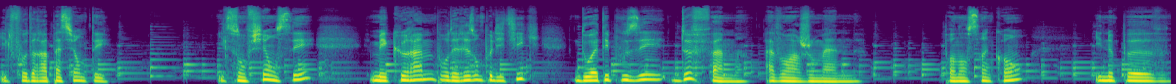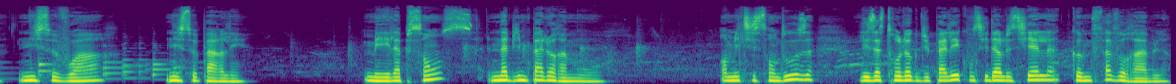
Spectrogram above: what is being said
Il faudra patienter. Ils sont fiancés, mais Kuram, pour des raisons politiques, doit épouser deux femmes avant Arjuman. Pendant cinq ans, ils ne peuvent ni se voir, ni se parler. Mais l'absence n'abîme pas leur amour. En 1612, les astrologues du palais considèrent le ciel comme favorable.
